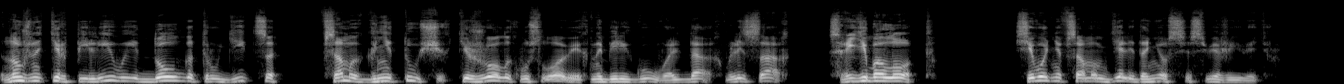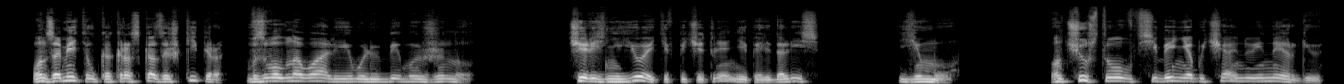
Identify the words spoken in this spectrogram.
нужно терпеливо и долго трудиться в самых гнетущих, тяжелых условиях на берегу, во льдах, в лесах, среди болот. Сегодня в самом деле донесся свежий ветер. Он заметил, как рассказы шкипера взволновали его любимую жену. Через нее эти впечатления передались ему. Он чувствовал в себе необычайную энергию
